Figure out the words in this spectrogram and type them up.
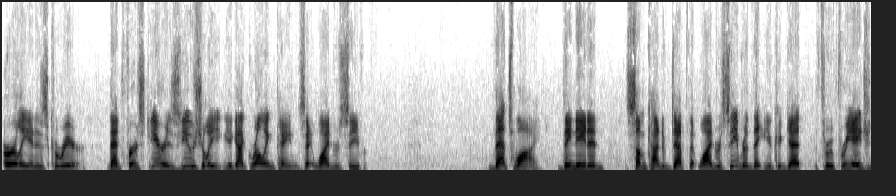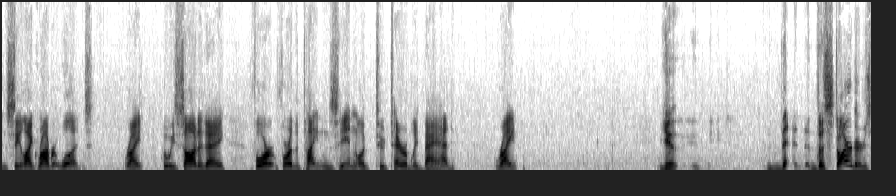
early in his career. That first year is usually you got growing pains at wide receiver. That's why they needed some kind of depth at wide receiver that you could get through free agency like Robert Woods, right? Who we saw today for for the Titans. He didn't look too terribly bad, right? You the, the starters,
